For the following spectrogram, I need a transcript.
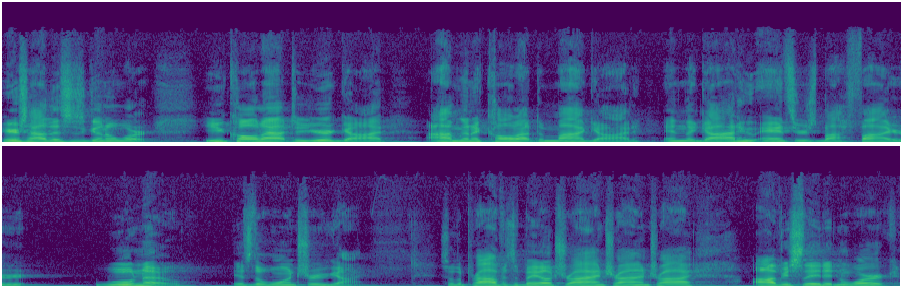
here's how this is going to work. You call out to your God, I'm going to call out to my God, and the God who answers by fire will know is the one true God. So the prophets of Baal try and try and try. Obviously, it didn't work.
